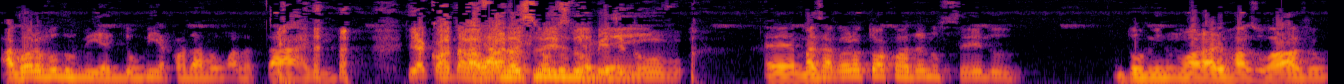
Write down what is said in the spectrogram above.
agora eu vou dormir. Aí dormia, acordava uma da tarde. e acordava aí, várias vezes, dormia bem. de novo. É, mas agora eu tô acordando cedo, dormindo no horário razoável.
